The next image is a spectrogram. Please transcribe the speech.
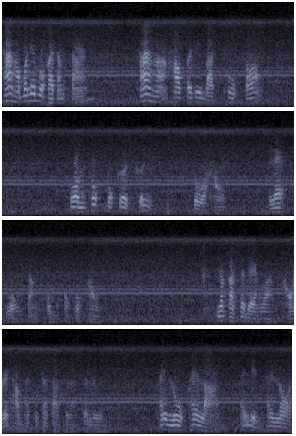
ถ้าเขาไม่ได้บวกกับตำสารถ้าเขาปฏิบัติถูกต้องความทุกข์บกเกิดขึ้น ตัวเฮาและวงสังคมของพวกเฮาแล้วก็แสดงว่าเขาได้ทำให้พุทธศาสนาเจริญ ให้ลูกให้หลาน ให้เล่นให้หลอด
